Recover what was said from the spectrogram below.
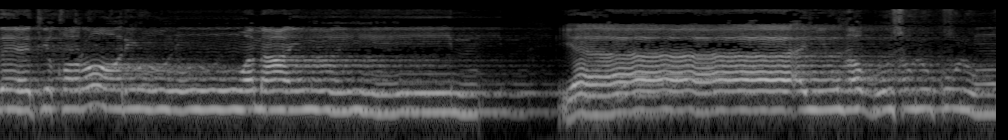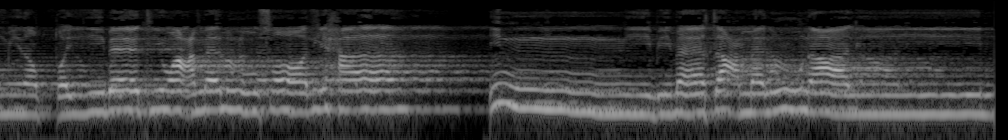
ذات قرار ومعين. يا أيها الرسل كلوا من الطيبات واعملوا صالحا. إني بما تعملون عليم.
